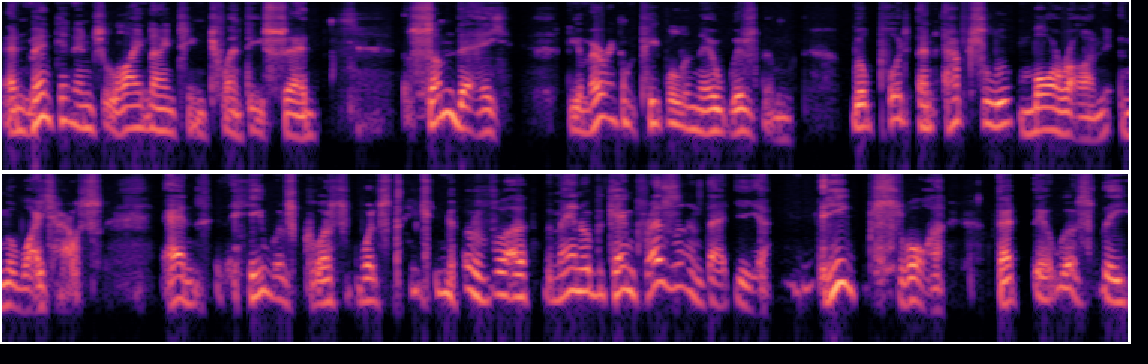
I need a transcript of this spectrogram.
And Mencken in July 1920 said, Someday, the American people, in their wisdom, will put an absolute moron in the White House. And he was, of course, was thinking of uh, the man who became president that year. He saw that there was the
